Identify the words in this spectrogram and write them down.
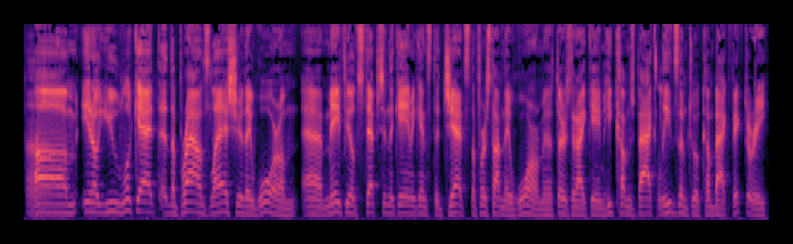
um, you know, you look at the Browns last year; they wore them. Uh, Mayfield steps in the game against the Jets the first time they wore them in a Thursday night game. He comes back, leads them to a comeback victory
